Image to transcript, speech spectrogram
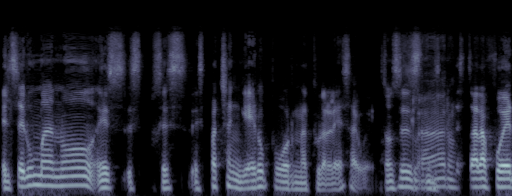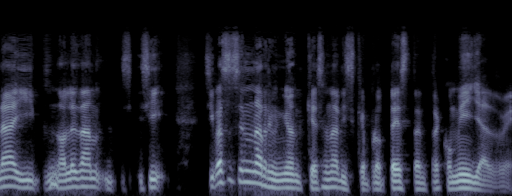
el ser humano es, es, pues, es, es pachanguero por naturaleza, güey. Entonces, Claro. estar afuera y pues, no le dan, si, si vas a hacer una reunión que es una disque protesta, entre comillas, güey,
